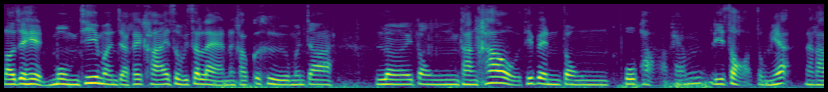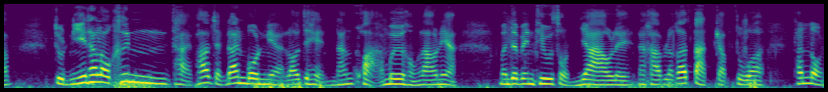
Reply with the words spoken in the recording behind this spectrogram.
เราจะเห็นมุมที่มันจะคล้ายๆสวิตเซอร์แลนด์นะครับก็คือมันจะ เลยตรงทางเข้าที่เป็นตรงภูผาแคมป์รีสอร์ทตรงเนี้ยนะครับ จุดนี้ถ้าเราขึ้นถ่ายภาพจากด้านบนเนี่ย เราจะเห็นทางขวามือของเราเนี่ย มันจะเป็นทิวสนยาวเลยนะครับ แล้วก็ตัดกับตัวถนน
